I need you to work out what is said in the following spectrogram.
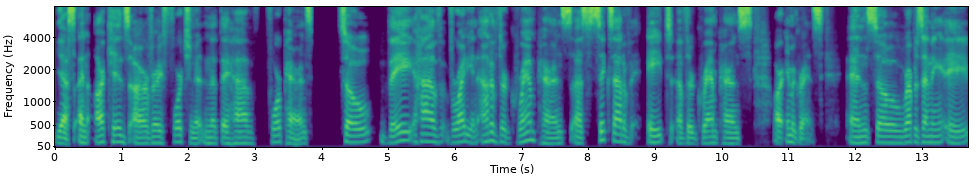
Yes. And our kids are very fortunate in that they have four parents. So they have variety. And out of their grandparents, uh, six out of eight of their grandparents are immigrants. And so representing a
